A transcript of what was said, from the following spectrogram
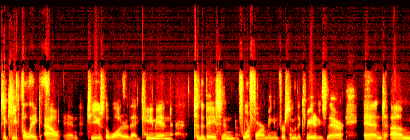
to keep the lake out and to use the water that came in to the basin for farming and for some of the communities there. And um,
